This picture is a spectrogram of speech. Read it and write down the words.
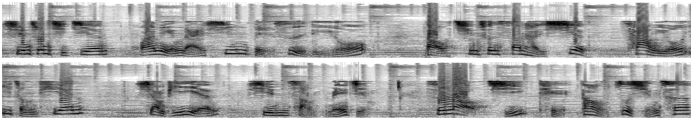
新春期间，欢迎来新北市旅游，到青春山海线畅游一整天，橡皮岩欣赏美景，深澳骑铁道自行车，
